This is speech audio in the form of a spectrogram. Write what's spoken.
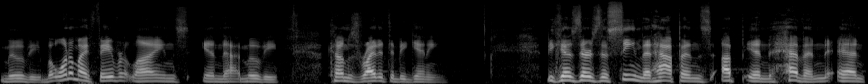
movie. But one of my favorite lines in that movie comes right at the beginning. Because there's this scene that happens up in heaven, and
